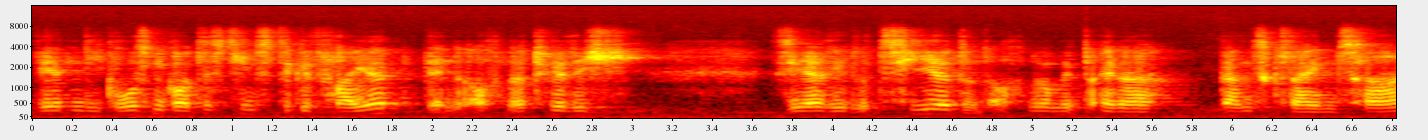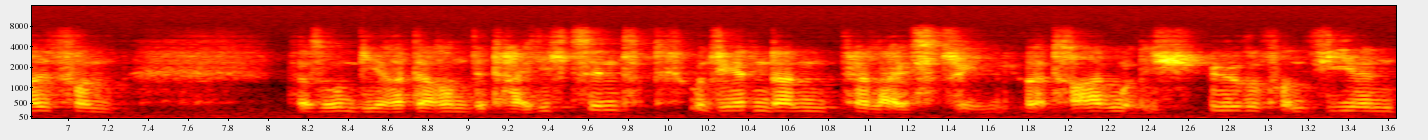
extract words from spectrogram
werden die großen Gottesdienste gefeiert, wenn auch natürlich sehr reduziert und auch nur mit einer ganz kleinen Zahl von Personen, die daran beteiligt sind und werden dann per Livestream übertragen. Und ich höre von vielen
